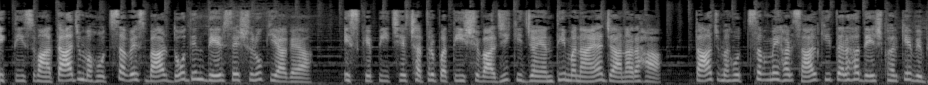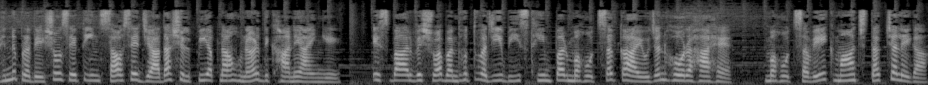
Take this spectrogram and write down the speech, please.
इकतीसवां ताज महोत्सव इस बार दो दिन देर से शुरू किया गया। इसके पीछे छत्रपति शिवाजी की जयंती मनाया जाना रहा। ताज महोत्सव में हर साल की तरह देश भर के विभिन्न प्रदेशों से 300 से ज़्यादा शिल्पी अपना हुनर दिखाने आएँगे। इस बार विश्व बंधुत्व जी बीस थीम पर महोत्सव का आयोजन हो रहा है। महोत्सव एक मार्च तक चलेगा।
